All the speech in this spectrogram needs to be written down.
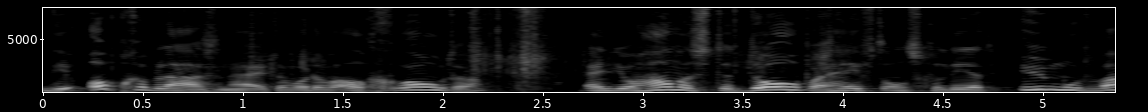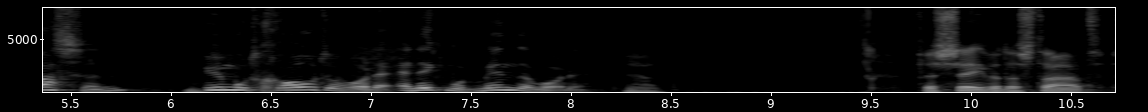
die opgeblazenheid, daar worden we al groter. En Johannes de Doper heeft ons geleerd, u moet wassen, u moet groter worden en ik moet minder worden. ja. Vers 7, daar staat...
